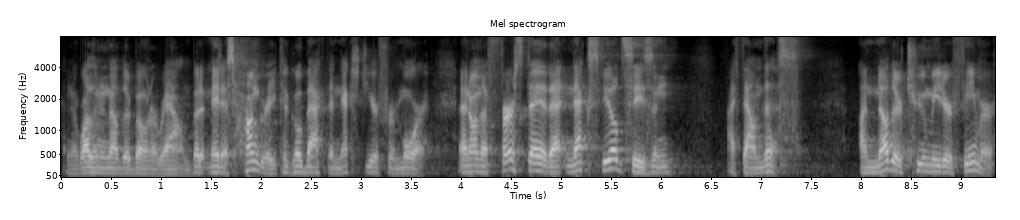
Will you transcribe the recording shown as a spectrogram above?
and there wasn't another bone around. But it made us hungry to go back the next year for more. And on the first day of that next field season, I found this another two meter femur.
